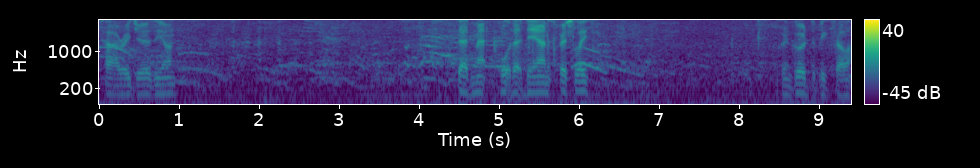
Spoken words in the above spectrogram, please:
Tari jersey on. Dad Matt brought that down especially. Been good, the big fella.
